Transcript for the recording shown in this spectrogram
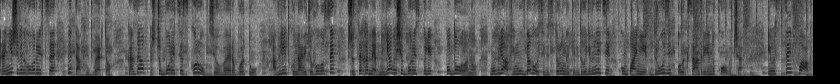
раніше він говорив це не так відверто. Казав, що бореться з корупцією в аеропорту. А влітку навіть оголосив, що це ганебне явище в Борисполі подолано. Мовляв, йому вдалося відсторонити від годівниці компанії друзів Олександра Януковича. І ось цей факт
